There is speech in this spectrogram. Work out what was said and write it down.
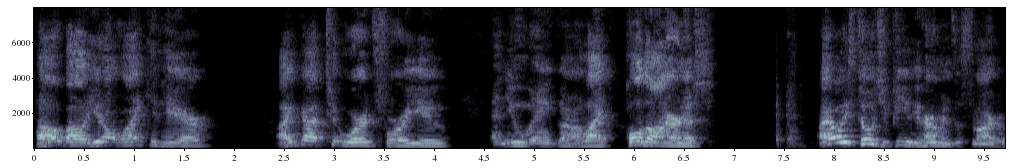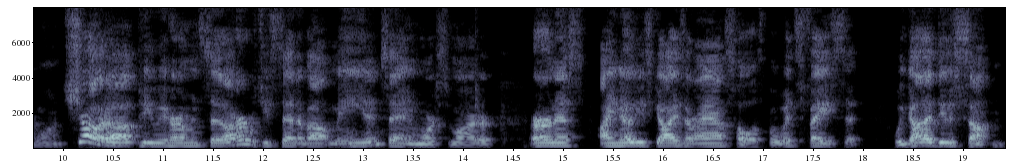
How about you don't like it here? I've got two words for you, and you ain't gonna like. Hold on, Ernest. I always told you Pee Wee Herman's a smarter one. Shut up, Pee Wee Herman said. I heard what you said about me. You didn't say any more smarter. Ernest, I know these guys are assholes, but let's face it. We got to do something.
